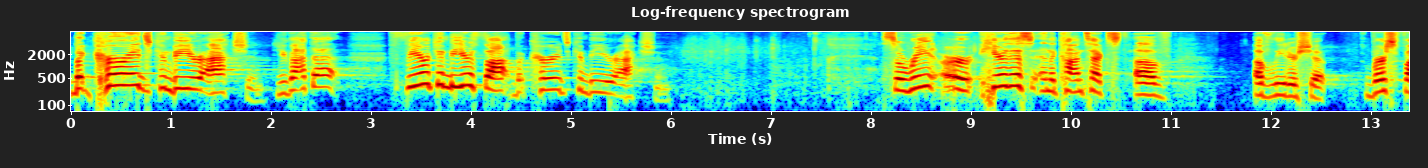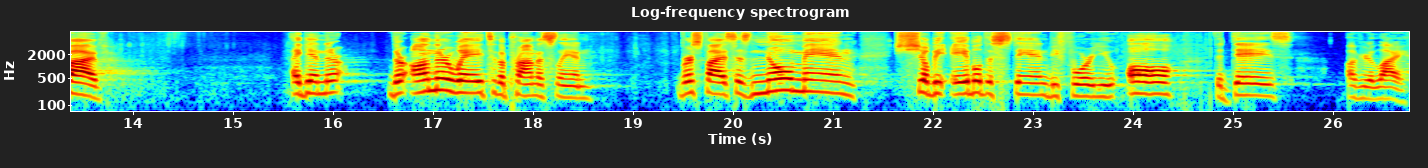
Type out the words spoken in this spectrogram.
but courage can be your action. You got that? Fear can be your thought, but courage can be your action. So read or hear this in the context of, of leadership. Verse 5. Again, they're, they're on their way to the promised land. Verse 5 says, No man shall be able to stand before you all the days of your life.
